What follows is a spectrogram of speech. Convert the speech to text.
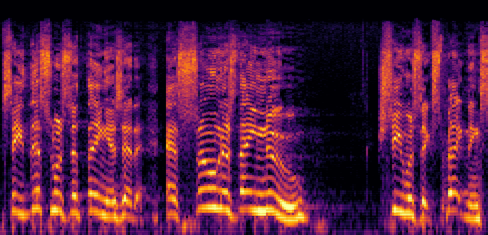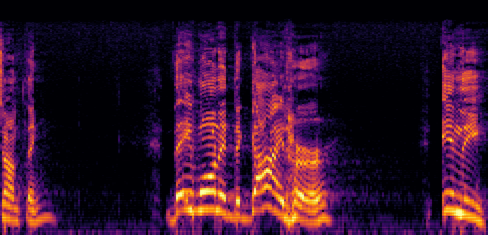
see, this was the thing is that as soon as they knew she was expecting something, they wanted to guide her in the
